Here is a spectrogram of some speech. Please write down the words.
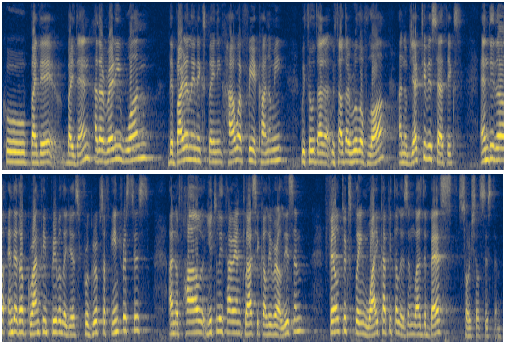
who by, the, by then had already won the battle in explaining how a free economy without a, without a rule of law and objectivist ethics ended up, ended up granting privileges for groups of interests and of how utilitarian classical liberalism failed to explain why capitalism was the best social system.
